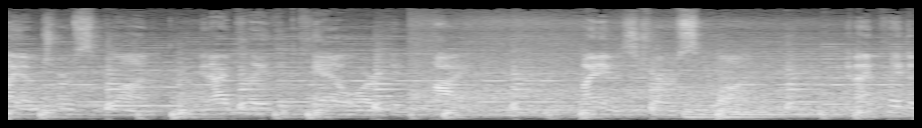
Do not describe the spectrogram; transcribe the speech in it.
Hi, I'm Trevor Spillane, and I play the piano organ. Hi, my name is Trevor Spillane, and I play the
